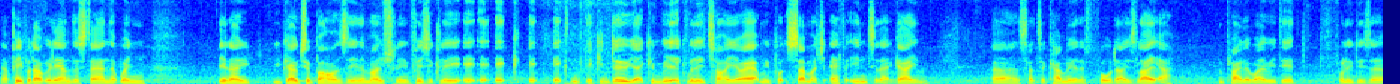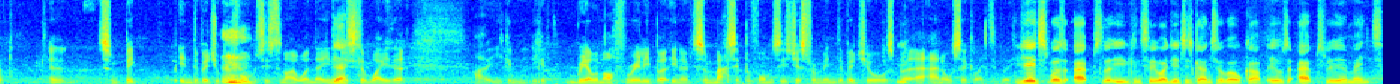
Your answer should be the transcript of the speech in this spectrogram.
Now, people don't really understand that when you know you go to Barnsley emotionally and physically, it it, it, it, it, it can do you. It can really, it can really tire you out, and we put so much effort into that game. Uh, so to come here four days later and play the way we did, fully deserved. And some big individual performances tonight, weren't they? You know, yes. Just the way that uh, you can you can reel them off really, but you know some massive performances just from individuals, but and also collectively. Yids was absolutely. You can see why Yids is going to the World Cup. It was absolutely immense,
